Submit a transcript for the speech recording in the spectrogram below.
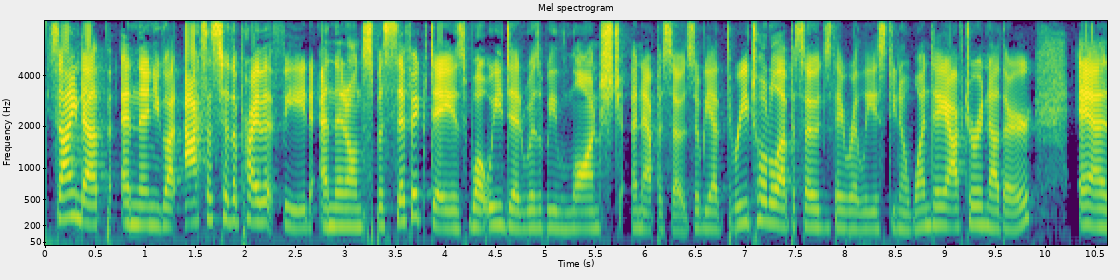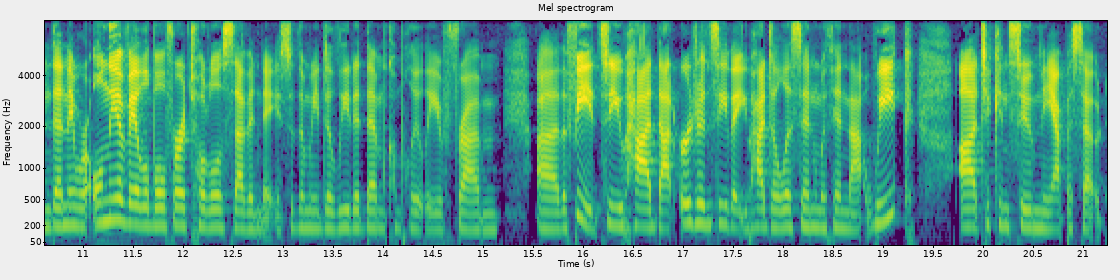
signed up and then you got access to the private feed and then on specific days what we did was we launched an episode. So we had 3 total episodes they released, you know, one day after another and then they were only available for a total of 7 days. So then we deleted them completely from uh, the feed. So you had that urgency that you had to listen within that week uh, to consume the episode.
